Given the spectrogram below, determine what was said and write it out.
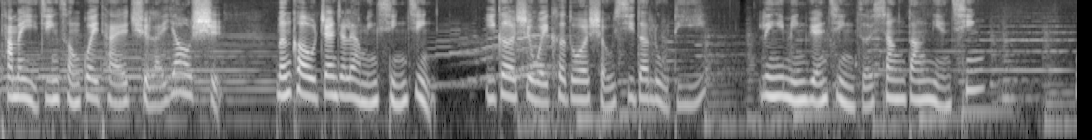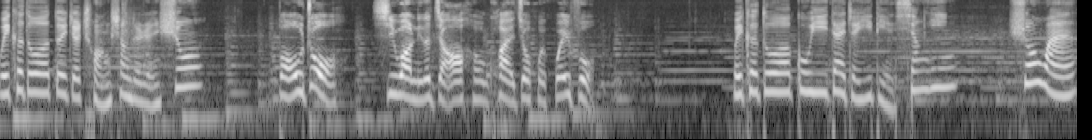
他们已经从柜台取来钥匙，门口站着两名刑警，一个是维克多熟悉的鲁迪，另一名远景则相当年轻。维克多对着床上的人说：“保重，希望你的脚很快就会恢复。”维克多故意带着一点乡音，说完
